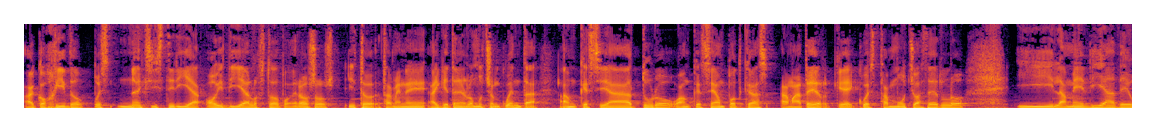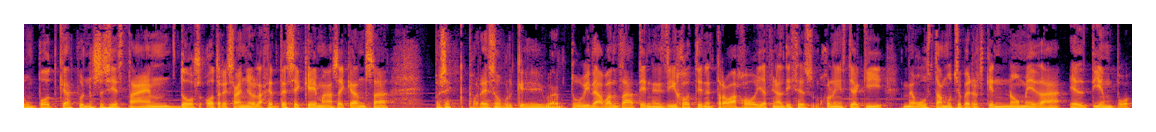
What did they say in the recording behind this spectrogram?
acogido, pues no existiría hoy día los todopoderosos. Y esto también hay que tenerlo mucho en cuenta, aunque sea Arturo o aunque sea un podcast amateur, que cuesta mucho hacerlo y la media de un podcast, pues no sé si está en dos o tres años. La gente se quema, se cansa, pues es por eso, porque tu vida avanza, tienes hijos, tienes trabajo y al final dices, jolín, estoy aquí, me gusta mucho, pero es que no me da el tiempo.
